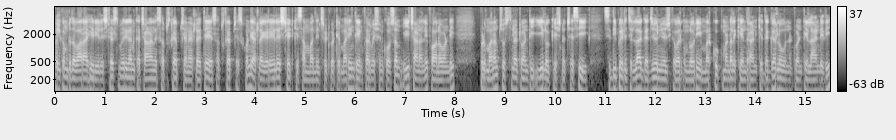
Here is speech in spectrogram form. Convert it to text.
Welcome to the Varahi real estates మీరు కనుక ఛానల్ని సబ్స్క్రైబ్ చేయనట్లయితే సబ్స్క్రైబ్ చేసుకోండి. అట్లాగే రియల్ ఎస్టేట్కి సంబంధించినటువంటి మరింత ఇన్ఫర్మేషన్ కోసం ఈ ఛానల్ని ఫాలో అవ్వండి. ఇప్పుడు మనం చూస్తున్నటువంటి ఈ లొకేషన్ వచ్చేసి సిద్దిపేట జిల్లా గజ్వేల్ నియోజకవర్గంలోని మర్కుక్ మండల కేంద్రానికి దగ్గరలో ఉన్నటువంటి ల్యాండ్ ఇది.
